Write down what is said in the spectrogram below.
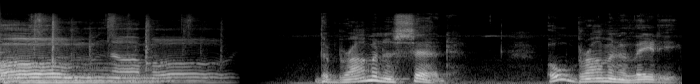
Om Namo. The Brahmana said, O Brahmana lady,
